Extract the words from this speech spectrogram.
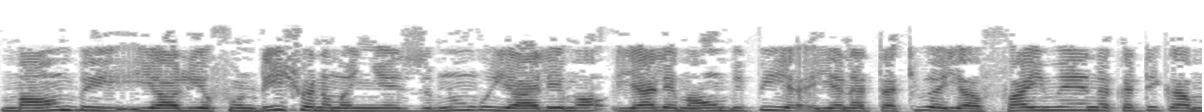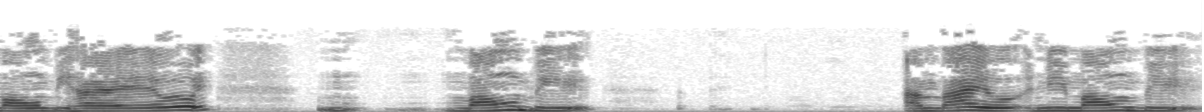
maombi yaliyofundishwa na mwenyezi mungu yale, ma, yale maombi pia yanatakiwa yafanywe na katika maombi haya yote maombi ambayo ni maombi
